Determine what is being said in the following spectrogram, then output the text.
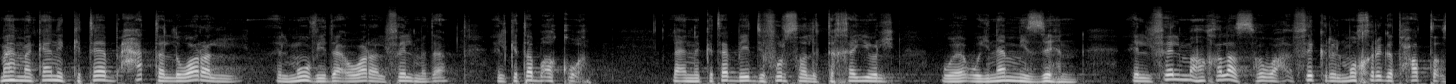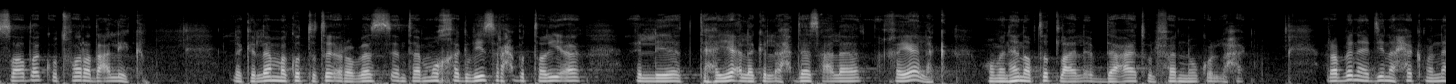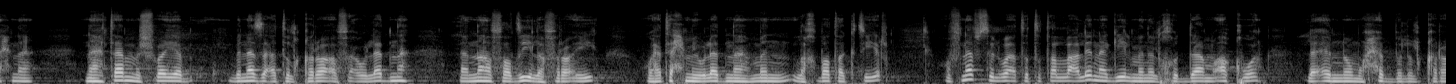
مهما كان الكتاب حتى اللي ورا الموفي ده أو ورا الفيلم ده الكتاب أقوى. لأن الكتاب بيدي فرصة للتخيل وينمي الذهن. الفيلم خلاص هو فكر المخرج اتحط قصادك واتفرض عليك. لكن لما كنت تقرأ بس أنت مخك بيسرح بالطريقة اللي تهيأ لك الأحداث على خيالك ومن هنا بتطلع الإبداعات والفن وكل حاجة. ربنا يدينا حكمة إن إحنا نهتم شوية بنزعة القراءة في أولادنا لأنها فضيلة في رأيي وهتحمي ولادنا من لخبطة كتير. وفي نفس الوقت تطلع لنا جيل من الخدام أقوى لأنه محب للقراءة.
